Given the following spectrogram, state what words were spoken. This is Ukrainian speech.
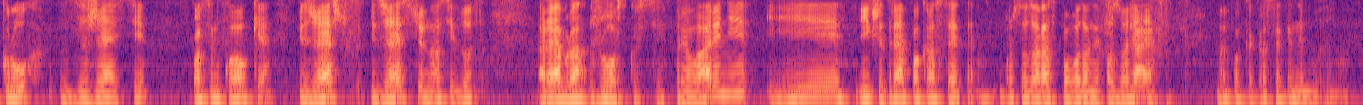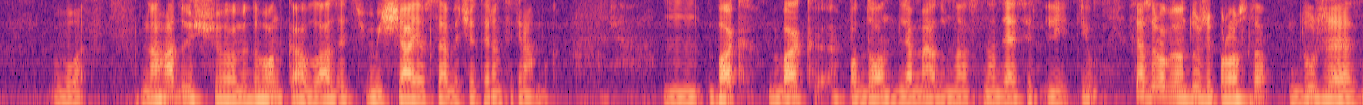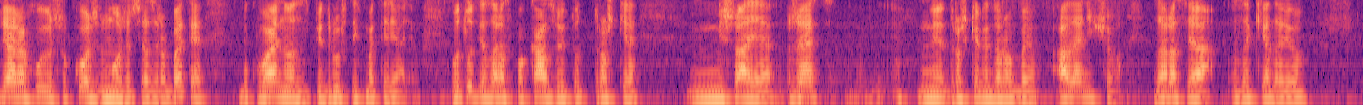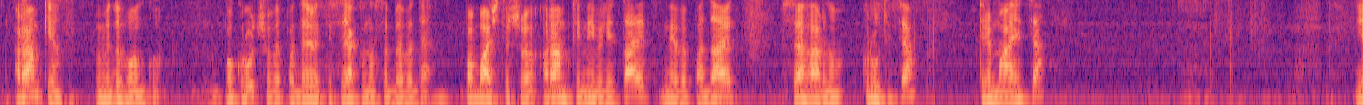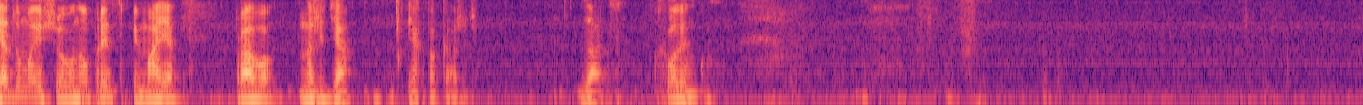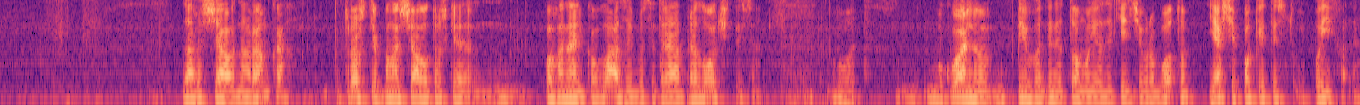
круг з жесті, оцинковки. Під, жест, під жестю у нас йдуть ребра жорсткості приварені, і їх ще треба покрасити. Просто зараз погода не дозволяє, ми поки красити не будемо. Вот. Нагадую, що медогонка влазить, вміщає в себе 14 рамок. Бак, бак поддон для меду у нас на 10 літрів. Все зроблено дуже просто. Дуже, я рахую, що кожен може це зробити буквально з підручних матеріалів. Отут я зараз показую, тут трошки мішає жесть, не, трошки не доробив, але нічого. Зараз я закидаю рамки в медогонку, покручу, ви подивитеся, як вона себе веде. Побачите, що рамки не вилітають, не випадають, все гарно крутиться, тримається. Я думаю, що воно, в принципі, має право на життя, як то кажуть. Зараз, хвилинку. Зараз ще одна рамка. Трошки поначалу трошки поганенько влазить, бо це треба приловчитися. От. Буквально півгодини тому я закінчив роботу. Я ще поки тестую. Поїхали.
